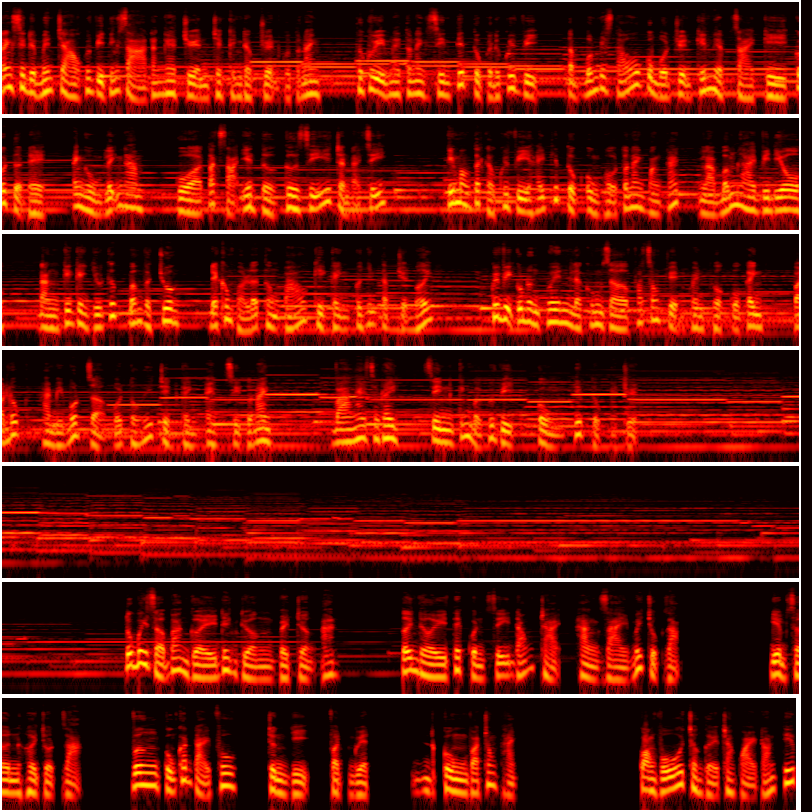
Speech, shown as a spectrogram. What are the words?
Tuấn Anh xin được mến chào quý vị thính giả đang nghe chuyện trên kênh đọc truyện của Tuấn Anh. Thưa quý vị, hôm nay Tuấn Anh xin tiếp tục gửi đến quý vị tập 46 của bộ truyện kiếm hiệp dài kỳ có tựa đề Anh hùng lĩnh nam của tác giả yên tử cư sĩ Trần Đại Sĩ. Kính mong tất cả quý vị hãy tiếp tục ủng hộ Tuấn Anh bằng cách là bấm like video, đăng ký kênh youtube, bấm vào chuông để không bỏ lỡ thông báo khi kênh có những tập truyện mới. Quý vị cũng đừng quên là khung giờ phát sóng truyện quen thuộc của kênh vào lúc 21 giờ mỗi tối trên kênh MC Tuấn Anh. Và ngay sau đây, xin kính mời quý vị cùng tiếp tục nghe chuyện. Lúc bây giờ ba người lên đường về Trường An, tới nơi thấy quân sĩ đóng trại hàng dài mấy chục dặm. Nghiêm Sơn hơi trột dạ, Vương cùng các đại phu, Trừng Nhị, Phật Nguyệt cùng vào trong thành. Quang Vũ cho người ra ngoài đón tiếp.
